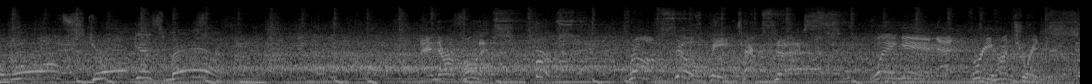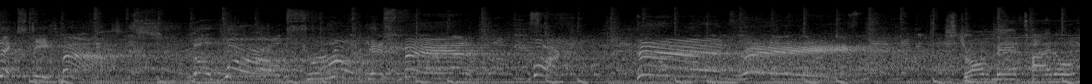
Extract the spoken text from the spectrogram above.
The world's strongest man. And their opponents, first, from Silsbee, Texas, weighing in at 360 pounds, the world's strongest man, Mark Henry! Strongman titles,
